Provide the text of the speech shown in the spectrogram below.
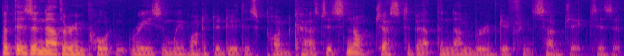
But there's another important reason we wanted to do this podcast. It's not just about the number of different subjects, is it?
